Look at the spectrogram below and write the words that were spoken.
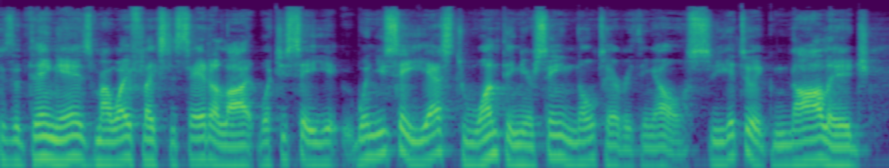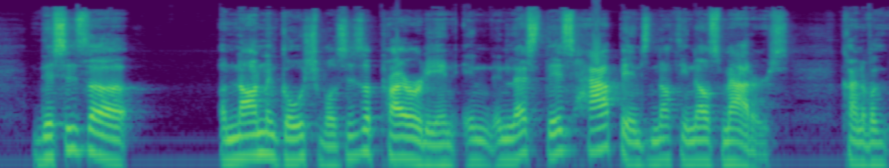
Because the thing is, my wife likes to say it a lot. What you say when you say yes to one thing, you're saying no to everything else. So you get to acknowledge this is a a non-negotiable. This is a priority, and, and unless this happens, nothing else matters. Kind of a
